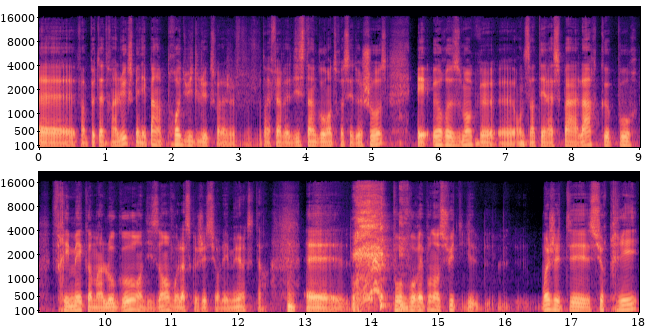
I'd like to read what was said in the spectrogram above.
euh, enfin peut-être un luxe, mais n'est pas un produit de luxe. Voilà, je, voudrais faire le distinguo entre ces deux choses. Et heureusement que euh, on ne s'intéresse pas à l'art que pour frimer comme un logo en disant voilà ce que j'ai sur les murs, etc. Mmh. Euh, pour vous répondre ensuite, moi j'ai été surpris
